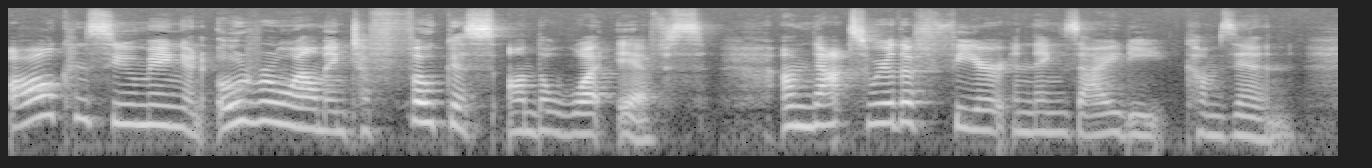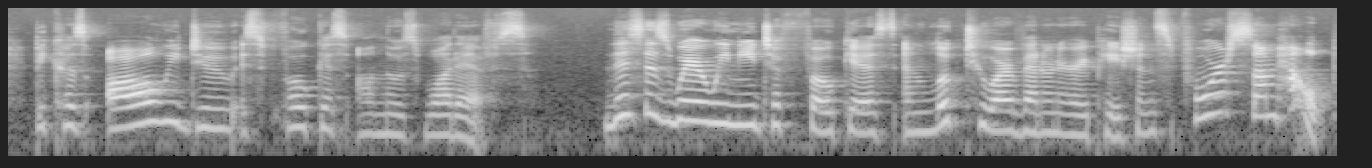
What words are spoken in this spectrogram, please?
all consuming and overwhelming to focus on the what ifs. And that's where the fear and the anxiety comes in because all we do is focus on those what ifs. This is where we need to focus and look to our veterinary patients for some help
